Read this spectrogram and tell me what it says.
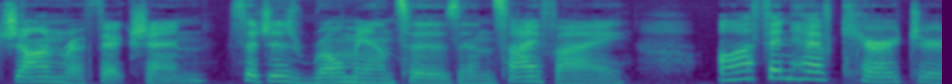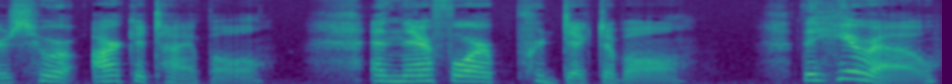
genre fiction, such as romances and sci fi, often have characters who are archetypal and therefore predictable. The hero,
